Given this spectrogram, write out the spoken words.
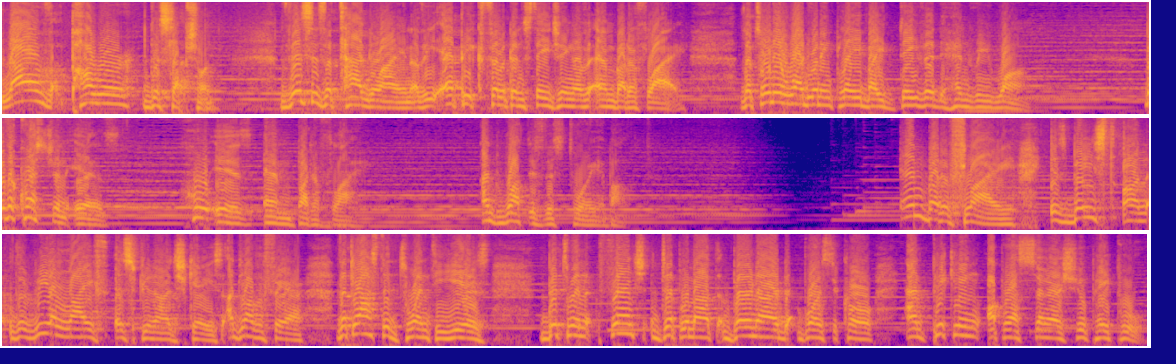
Love, Power, Deception. This is a tagline of the epic Philippine staging of M. Butterfly, the Tony Award winning play by David Henry Hwang. But the question is, who is M. Butterfly? And what is this story about? M. Butterfly is based on the real-life espionage case and love affair that lasted 20 years between French diplomat Bernard Boursicot and Peking opera singer Shi Pei Pu.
